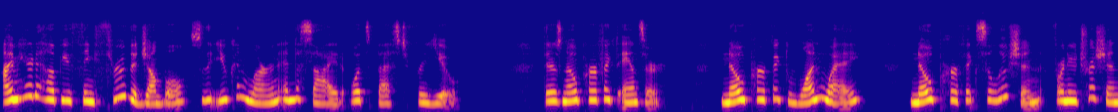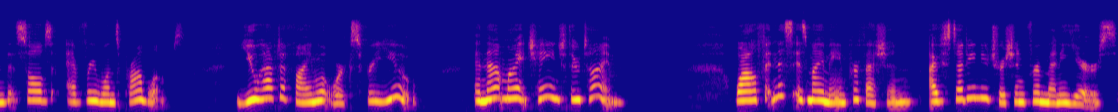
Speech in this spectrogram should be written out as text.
I'm here to help you think through the jumble so that you can learn and decide what's best for you. There's no perfect answer, no perfect one way, no perfect solution for nutrition that solves everyone's problems. You have to find what works for you, and that might change through time. While fitness is my main profession, I've studied nutrition for many years,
